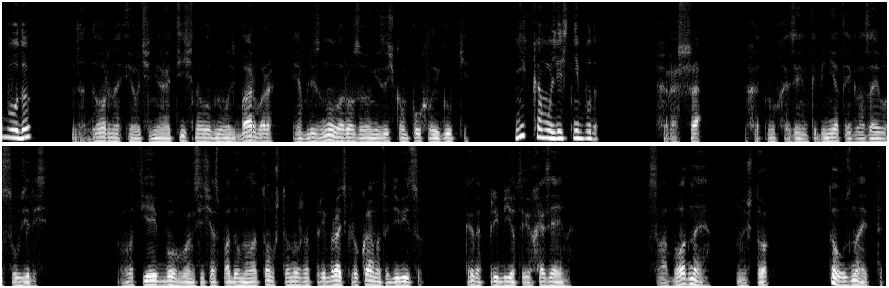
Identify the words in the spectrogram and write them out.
буду». Задорно и очень эротично улыбнулась Барбара и облизнула розовым язычком пухлые губки. «Никому лезть не буду». «Хороша», — хотнул хозяин кабинета, и глаза его сузились. Вот ей-богу, он сейчас подумал о том, что нужно прибрать к рукам эту девицу, когда прибьет ее хозяина. Свободная? Ну и что? Кто узнает-то?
